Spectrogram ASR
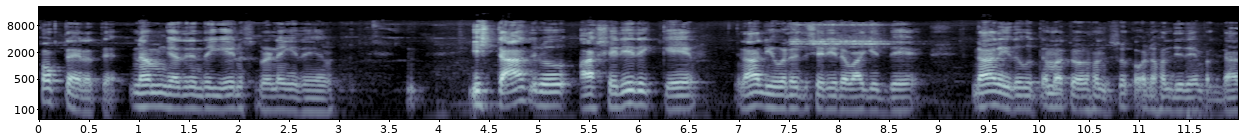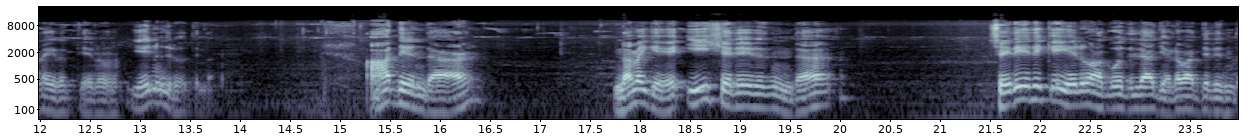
ಹೋಗ್ತಾ ಇರುತ್ತೆ. ನಮಗೆ ಅದರಿಂದ ಏನು ಸ್ಮರಣೆ ಇದೆ? ಇಷ್ಟಾದರೂ ಆ ಶರೀರಕ್ಕೆ ನಾನು ಇವರದ್ದು ಶರೀರವಾಗಿದ್ದೆ. ನಾನು ಇದು ಉತ್ತಮತ್ವವನ್ನು ಹೊಂದಿ, ಸುಖವನ್ನು ಹೊಂದಿದೆ ಎಂಬ ಜ್ಞಾನ ಇರುತ್ತೇನೋ? ಏನೂ ಇರುವುದಿಲ್ಲ. ಆದ್ದರಿಂದ ನಮಗೆ ಈ ಶರೀರದಿಂದ ಶರೀರಕ್ಕೆ ಏನೂ ಆಗುವುದಿಲ್ಲ ಜಡವಾದ್ದರಿಂದ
